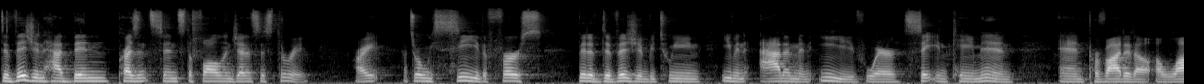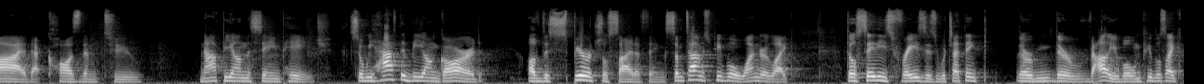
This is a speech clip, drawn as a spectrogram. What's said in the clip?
division have been present since the fall in Genesis 3, right? That's where we see the first bit of division between even Adam and Eve, where Satan came in and provided a, a lie that caused them to not be on the same page. So we have to be on guard of the spiritual side of things. Sometimes people wonder, like, they'll say these phrases, which I think they're they're valuable. When people's like,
